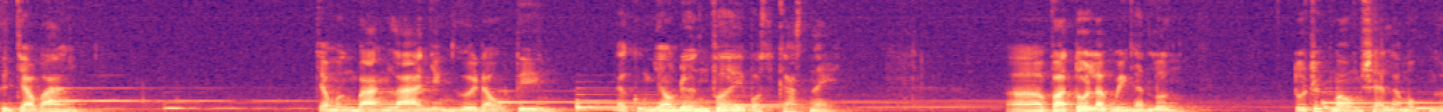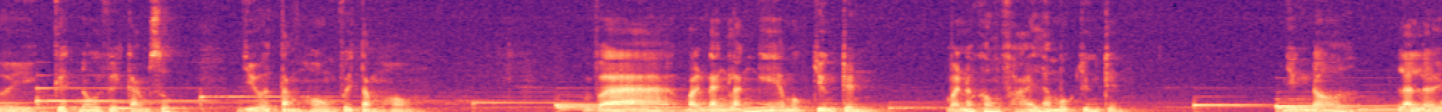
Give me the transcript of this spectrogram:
Xin chào bạn. Chào mừng bạn là những người đầu tiên đã cùng nhau đến với podcast này. À, Và tôi là Nguyễn Anh Luân. Tôi rất mong sẽ là một người kết nối về cảm xúc giữa tâm hồn với tâm hồn. Và bạn đang lắng nghe một chương trình mà nó không phải là một chương trình Nhưng nó là lời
